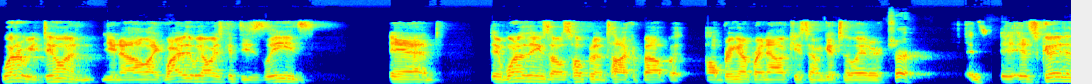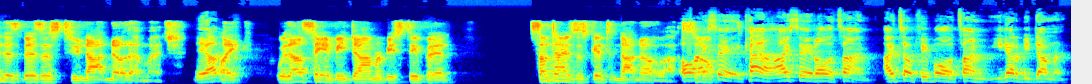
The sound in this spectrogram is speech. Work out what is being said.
what are we doing? You know, like, why do we always get these leads? And, and one of the things I was hoping to talk about, but I'll bring up right now in case I don't get to it later. Sure. It's, it's good in this business to not know that much. Yeah. Like without saying be dumb or be stupid, sometimes it's good to not know a lot. Oh, so, I say, Kyle, I say it all the time. I tell people all the time, you got to be dumber.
